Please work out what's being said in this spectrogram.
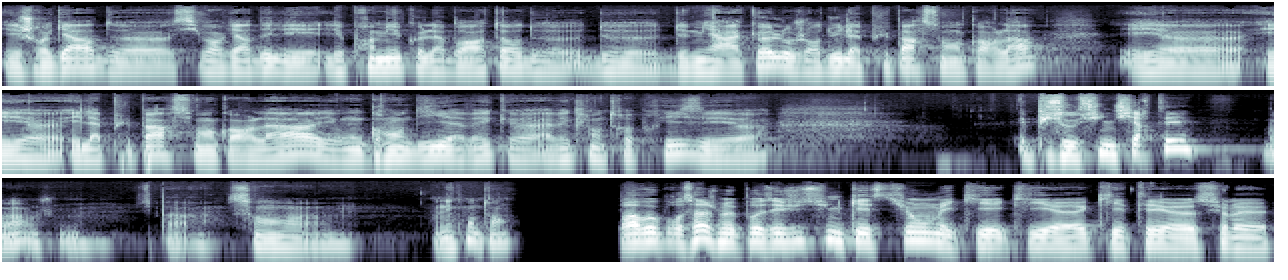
et, je regarde, si vous regardez les, les premiers collaborateurs de, de, de Miracle, aujourd'hui, la plupart sont encore là, et, et, et, la plupart sont encore là, et on grandit avec avec l'entreprise. Et, et puis c'est aussi une fierté. Voilà, c'est pas sans, on est content. Bravo pour ça. Je me posais juste une question, mais qui, qui, euh, qui était euh, sur, le,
